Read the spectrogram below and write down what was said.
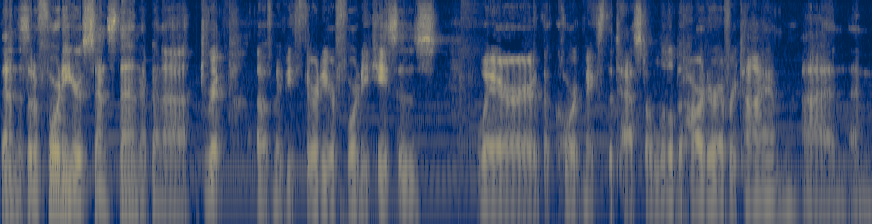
Then in the sort of 40 years since then, there have been a drip of maybe 30 or 40 cases where the court makes the test a little bit harder every time uh, and, and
